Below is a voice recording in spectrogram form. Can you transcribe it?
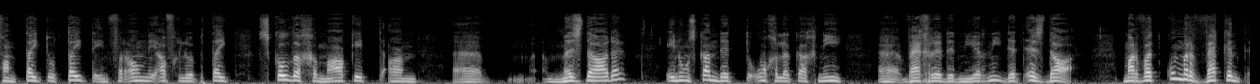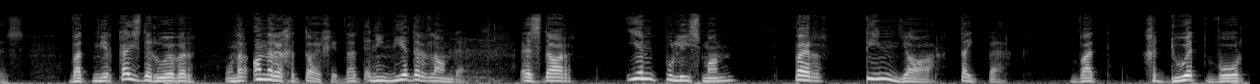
van tyd tot tyd en veral in die afgelope tyd skuldig gemaak het aan uh misdade en ons kan dit ongelukkig nie uh wegredeneer nie. Dit is daar. Maar wat kommerwekkend is, wat meneer Keis de Rower onder andere getuig het dat in die Nederlande is daar een polisieman per 10 jaar tydperk wat gedood word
